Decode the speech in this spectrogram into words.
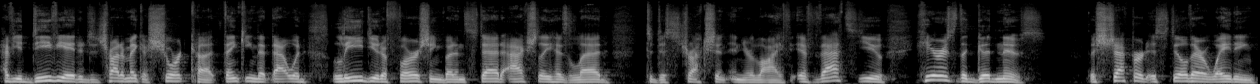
Have you deviated to try to make a shortcut, thinking that that would lead you to flourishing, but instead actually has led to destruction in your life? If that's you, here is the good news. The shepherd is still there waiting,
